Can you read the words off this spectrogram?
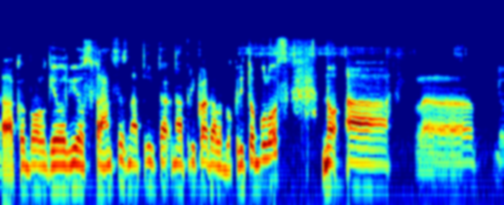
ako bol Georgios Frances napríklad, napríklad alebo Krytobulos. No a e, e,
